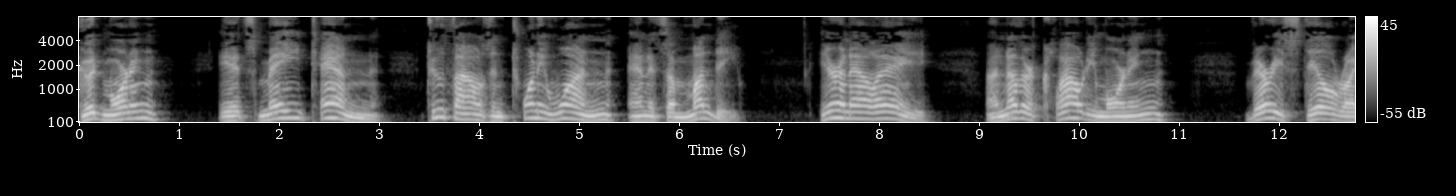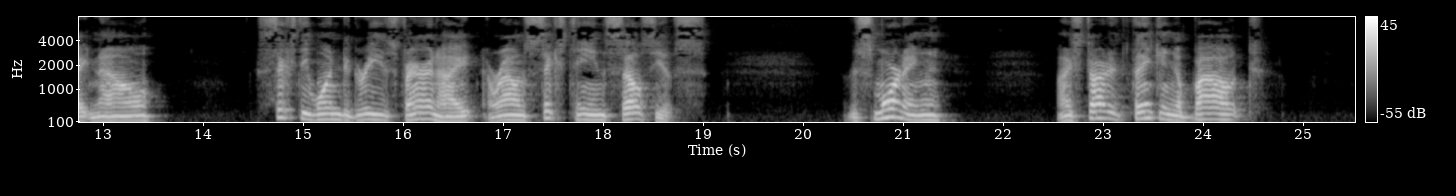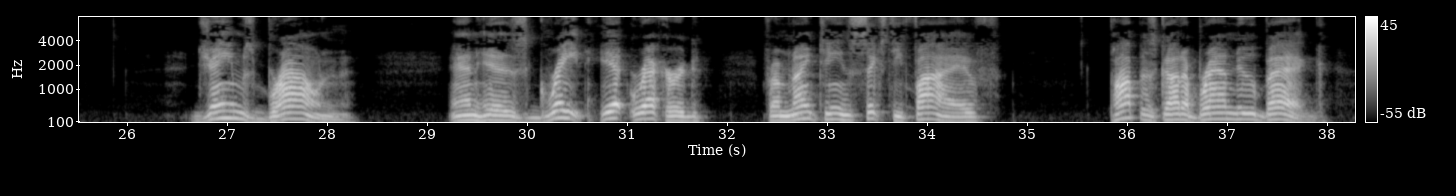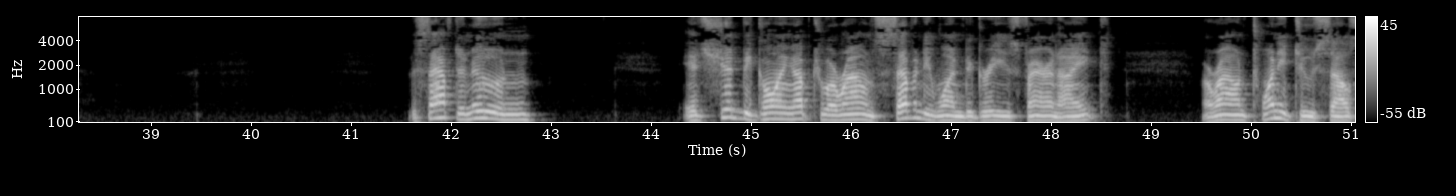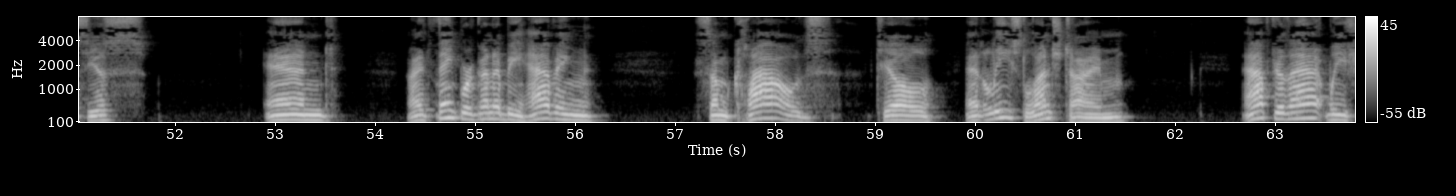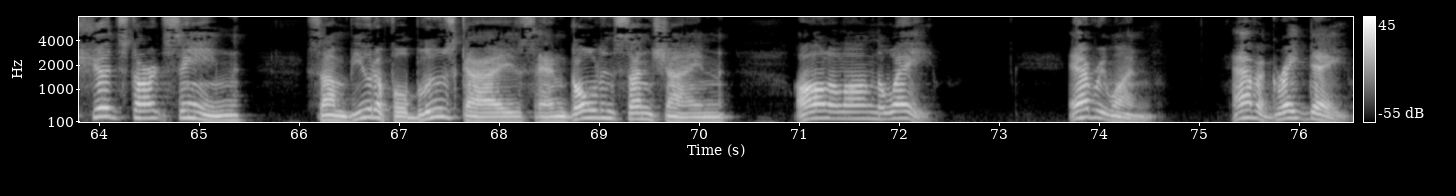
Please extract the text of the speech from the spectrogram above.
Good morning. It's May 10, 2021, and it's a Monday. Here in LA, another cloudy morning, very still right now, 61 degrees Fahrenheit, around 16 Celsius. This morning, I started thinking about James Brown and his great hit record from 1965, Papa's Got a Brand New Bag. This afternoon, it should be going up to around 71 degrees Fahrenheit, around 22 Celsius, and I think we're going to be having some clouds till at least lunchtime. After that, we should start seeing some beautiful blue skies and golden sunshine all along the way. Everyone, have a great day.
